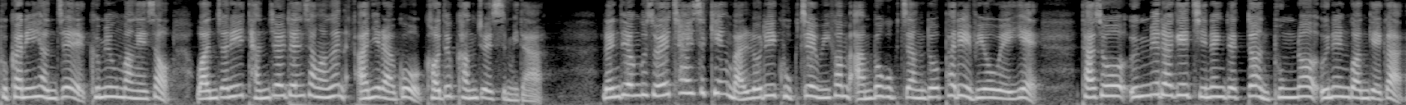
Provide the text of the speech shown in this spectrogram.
북한이 현재 금융망에서 완전히 단절된 상황은 아니라고 거듭 강조했습니다. 랜드연구소의 찰스킹 말로리 국제위험 안보국장도 8일 VOA에 다소 은밀하게 진행됐던 북러 은행 관계가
